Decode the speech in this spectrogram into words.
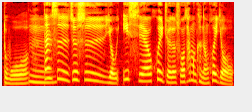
多，嗯，但是就是有一些会觉得说，他们可能会有。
